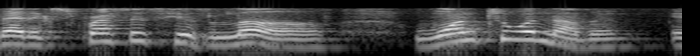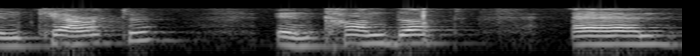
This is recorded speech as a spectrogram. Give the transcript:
that expresses his love one to another in character, in conduct, and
